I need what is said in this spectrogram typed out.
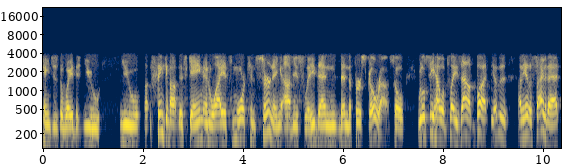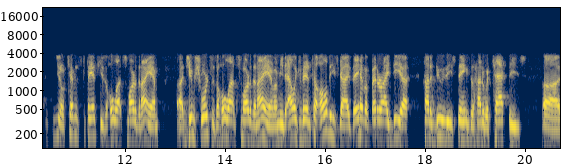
changes the way that you you uh, think about this game and why it's more concerning, obviously, than than the first go round. So we'll see how it plays out. But the other on the other side of that, you know, Kevin Stefanski is a whole lot smarter than I am. Uh, Jim Schwartz is a whole lot smarter than I am. I mean, Alex Van Pelt, all these guys, they have a better idea how to do these things and how to attack these uh,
